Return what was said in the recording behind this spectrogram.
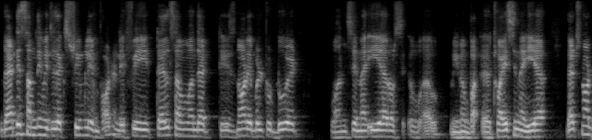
that is something which is extremely important. If we tell someone that he is not able to do it once in a year or uh, you know twice in a year, that's not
